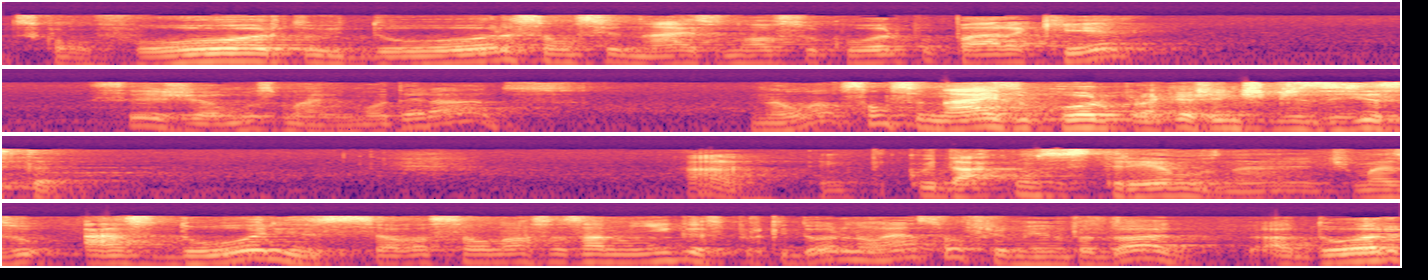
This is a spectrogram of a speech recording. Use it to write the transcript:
desconforto e dor são sinais do nosso corpo para que sejamos mais moderados. Não são sinais do corpo para que a gente desista. Cara, tem que cuidar com os extremos, né, gente? Mas o, as dores, elas são nossas amigas, porque dor não é sofrimento. A dor, a dor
